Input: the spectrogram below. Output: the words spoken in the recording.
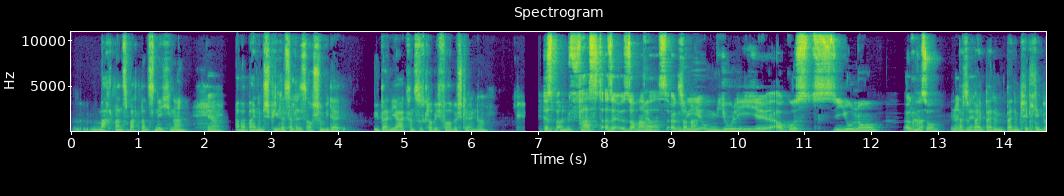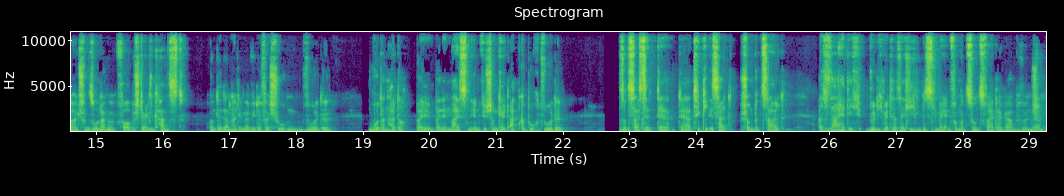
macht man es, macht man es nicht, ne? Ja. Aber bei einem Spiel, das halt ist auch schon wieder über ein Jahr, kannst du es, glaube ich, vorbestellen, ne? Das war Und- fast, also Sommer Ja, war es. Irgendwie Sommer. um Juli, August, Juno, irgendwie Ja, so. Ne, Also bei, bei, einem, bei einem Titel, den du halt schon so lange vorbestellen kannst und der dann halt immer wieder verschoben wurde, wo dann halt auch bei, bei den meisten irgendwie schon Geld abgebucht wurde. Also das heißt, der, der, der Artikel ist halt schon bezahlt. Also da hätte ich, würde ich mir tatsächlich ein bisschen mehr Informationsweitergabe wünschen. Ja.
